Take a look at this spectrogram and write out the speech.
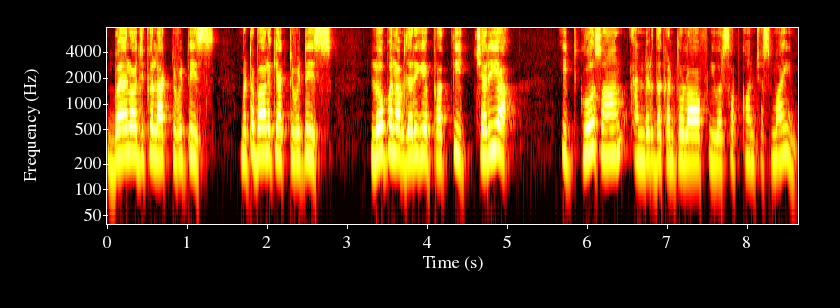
biological activities metabolic activities లోపల జరిగే ప్రతి చర్య it goes on under the control of your subconscious mind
